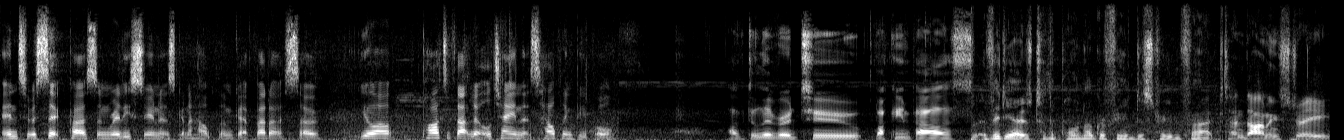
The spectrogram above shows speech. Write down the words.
into a sick person really soon. It's going to help them get better. So you're part of that little chain that's helping people. I've delivered to Buckingham Palace. Videos to the pornography industry, in fact. 10 Downing Street.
